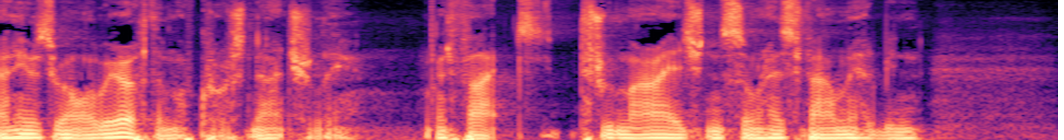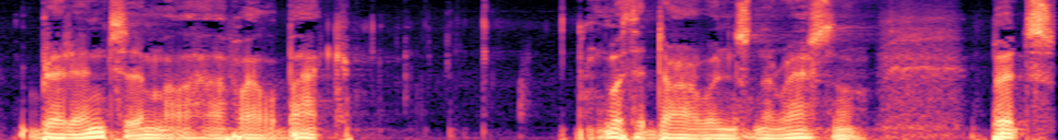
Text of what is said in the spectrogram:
And he was well aware of them, of course, naturally. In fact, through marriage and so on, his family had been bred into them a, a while back with the Darwins and the rest of them. But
